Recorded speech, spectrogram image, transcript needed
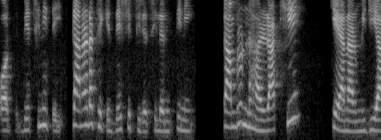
পথ বেছে নিতেই কানাডা থেকে দেশে ফিরেছিলেন তিনি। কামরুন নাহার রাখি কেয়ানার মিডিয়া।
